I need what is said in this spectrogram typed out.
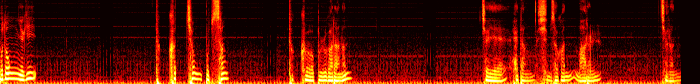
무동력이 특허청법상 특허 불가라는 저의 해당 심사관 말을 저는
